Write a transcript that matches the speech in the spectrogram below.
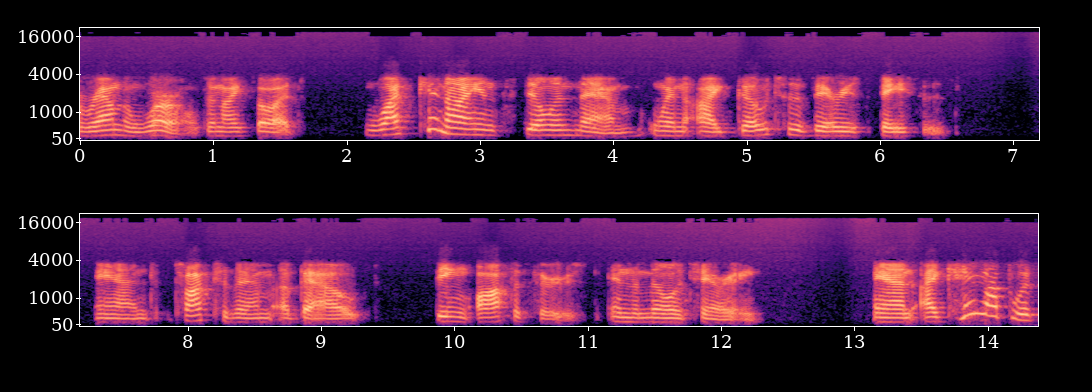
around the world. And I thought, what can I instill in them when I go to the various bases and talk to them about being officers in the military? And I came up with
